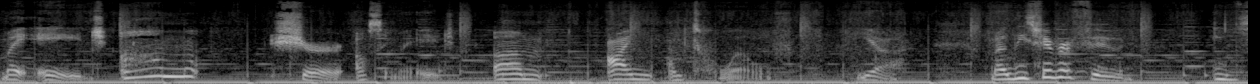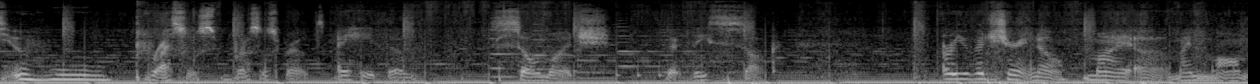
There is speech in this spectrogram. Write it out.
My age. Um sure, I'll say my age. Um I'm I'm 12. Yeah. My least favorite food. Brussels Brussels sprouts. I hate them so much. That they suck. Are you a vegetarian? No. My uh, my mom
